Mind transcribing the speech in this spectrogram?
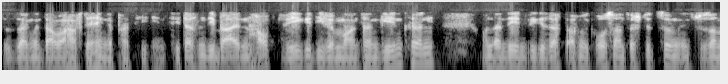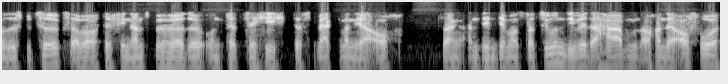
sozusagen eine dauerhafte Hängepartie hinzieht. Das sind die beiden Hauptwege, die wir momentan gehen können und an denen, wie gesagt, auch mit großer Unterstützung, insbesondere des Bezirks, aber auch der Finanzbehörde und tatsächlich, das merkt man ja auch sagen, an den Demonstrationen, die wir da haben und auch an der Aufruhr,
